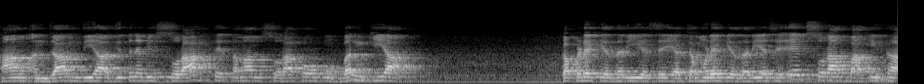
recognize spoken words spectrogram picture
काम अंजाम दिया। जितने भी सुराख थे, तमाम सुराखों को बंद किया। कपड़े के ज़रिए से या चमड़े के ज़रिए से एक सुराख बाकी था,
